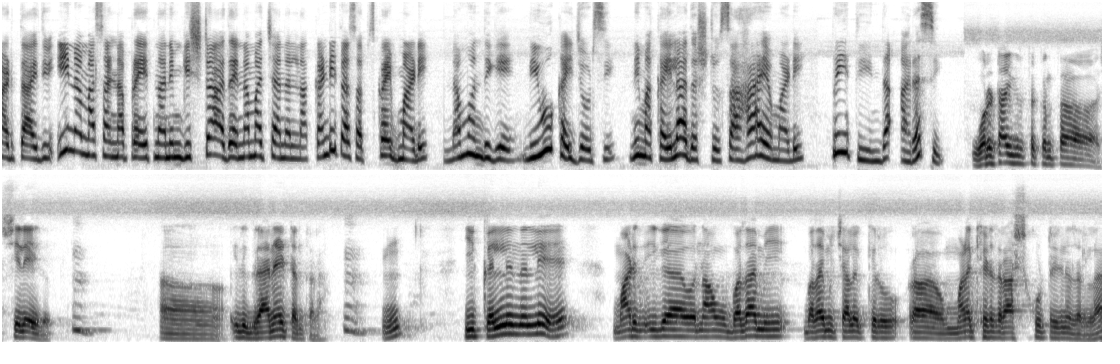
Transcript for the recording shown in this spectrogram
ಮಾಡ್ತಾ ಇದ್ವಿ. ಈ ನಮ್ಮ ಸಣ್ಣ ಪ್ರಯತ್ನ ನಿಮ್ಗೆ ಇಷ್ಟ ಆದ್ರೆ ನಮ್ಮ ಚಾನೆಲ್ನ ಖಂಡಿತ ಸಬ್ಸ್ಕ್ರೈಬ್ ಮಾಡಿ. ನಮ್ಮೊಂದಿಗೆ ನೀವು ಕೈ ಜೋಡಿಸಿ ನಿಮ್ಮ ಕೈಲಾದಷ್ಟು ಸಹಾಯ ಮಾಡಿ ಪ್ರೀತಿಯಿಂದ ಅರಸಿ. ಒರಟಾಗಿರ್ತಕ್ಕಂಥ ಶಿಲೆ ಇದು. ಇದು ಗ್ರಾನೈಟ್ ಅಂತಾರ. ಈ ಕಲ್ಲಿನಲ್ಲಿ ಮಾಡಿದ ಈಗ ನಾವು ಬದಾಮಿ ಬದಾಮಿ ಚಾಲುಕ್ಯರು ರಾ- ಮೊಳಕೆ ಹಿಡಿದ ರಾಷ್ಟ್ರಕೂಟರು ಏನಿದಾರಲ್ಲ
